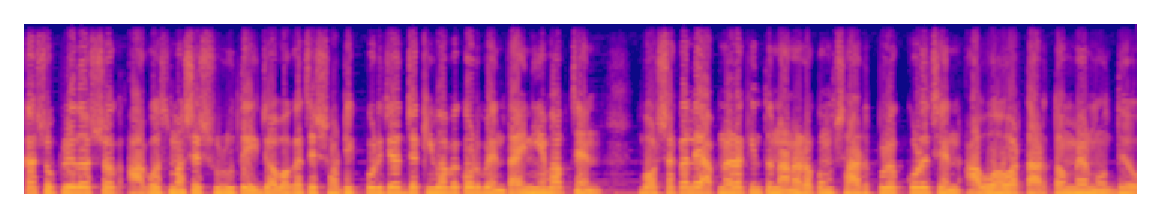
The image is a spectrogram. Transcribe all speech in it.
নমস্কার, সুপ্রিয় দর্শক। আগস্ট মাসের শুরুতেই জবা গাছের সঠিক পরিচর্যা কীভাবে করবেন তাই নিয়ে ভাবছেন? বর্ষাকালে আপনারা কিন্তু নানা রকম সার প্রয়োগ করেছেন, আবহাওয়ার তারতম্যের মধ্যেও।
